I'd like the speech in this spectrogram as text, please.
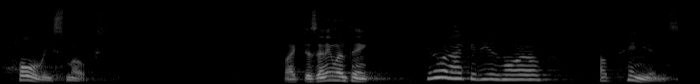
Holy smokes. Like, does anyone think, you know what I could use more of? Opinions.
